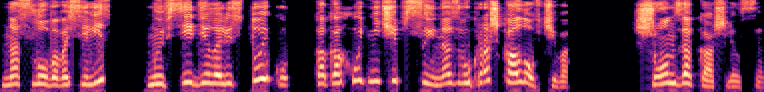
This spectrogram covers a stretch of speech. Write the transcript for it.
На слово «Василиск» мы все делали стойку, как охотничьи псы на звук рожка ловчего. Шон закашлялся.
